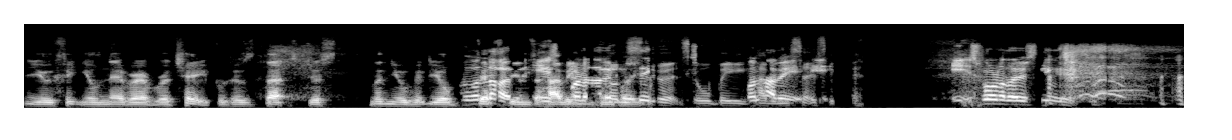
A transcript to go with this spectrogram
you think you'll never ever achieve because that's just then you're you're well, destined no, to having. One of those things. Will be Well, no, having it- sex again. It's one of those things.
